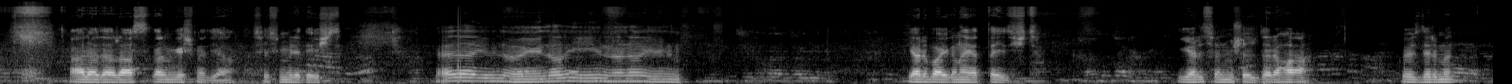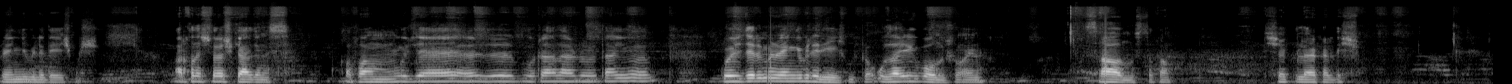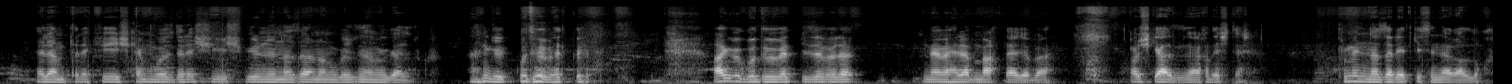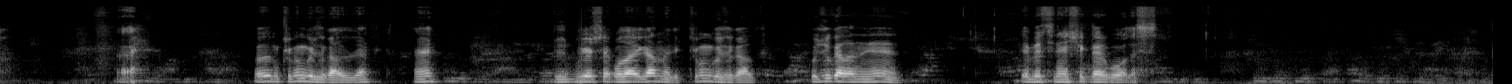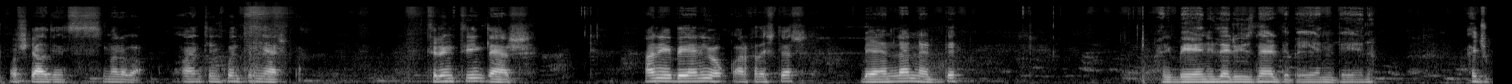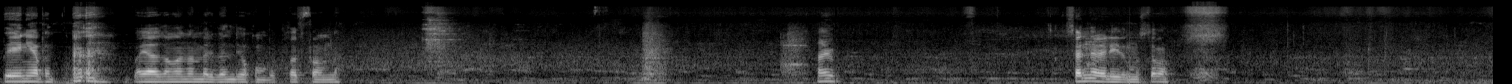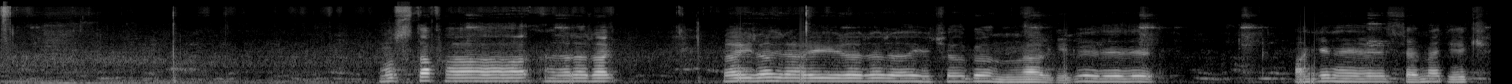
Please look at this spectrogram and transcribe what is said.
Hala da rahatsızlıklarım geçmedi ya. Sesim bile değişti. Yarı baygın hayattayız işte. Yarı sönmüş ejderha. Gözlerimin rengi bile değişmiş. Arkadaşlar hoş geldiniz. Kafam güzel, buralardayım. Gözlerimin rengi bile değişmiş. Uzaylı gibi olmuşum aynı. Sağ ol Mustafa'm. Teşekkürler kardeşim. Elem terek fiş, kem gözlere şiş. Birinin nazarına mı gözüne mi geldik? Hangi kudüvet Hangi kudüvet bize böyle ne mehrem baktı acaba? Hoş geldiniz arkadaşlar. Kimin nazar etkisinde kaldık? Ay. Oğlum kimin gözü kaldı lan? He? Biz bu yaşta kolay gelmedik. Kimin gözü kaldı? Gözü kalanı ne? Ebesine eşekler kovalasın. Hoş geldiniz. Merhaba. Antin kuntinler. Trink trinkler. Hani beğeni yok arkadaşlar. Beğeniler nerede? Hani beğeniler yüz nerede? Beğeni beğeni. Azıcık beğeni yapın. Bayağı zamandan beri ben de yokum bu platformda. Hani sen nereliydin Mustafa? Mustafa ray ray ray ray ray ray çılgınlar gibi. Hangimiz sevmedik?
